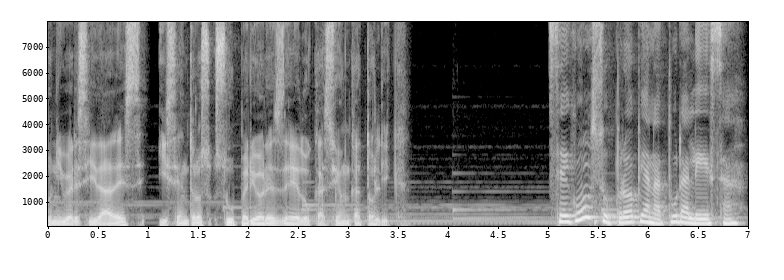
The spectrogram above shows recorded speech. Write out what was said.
universidades y centros superiores de educación católica. Según su propia naturaleza,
